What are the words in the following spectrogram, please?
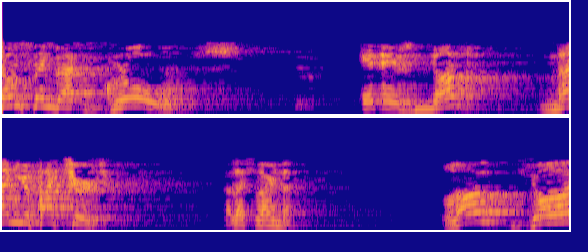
something that grows. It is not manufactured. Now let's learn that. Love, joy,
